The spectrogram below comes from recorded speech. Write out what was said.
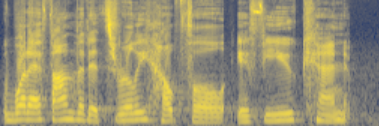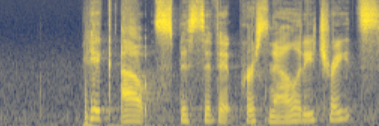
what I found that it's really helpful if you can pick out specific personality traits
